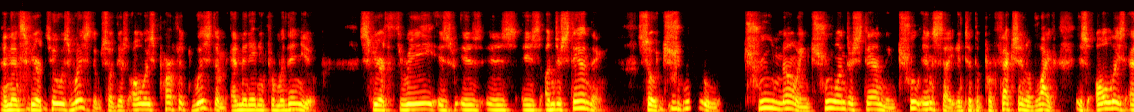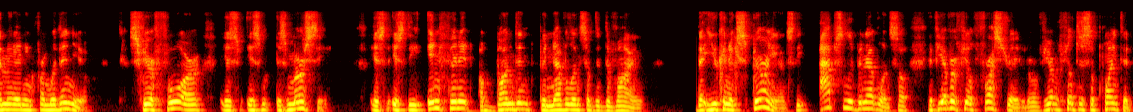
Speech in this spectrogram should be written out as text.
And then sphere mm-hmm. two is wisdom. So there's always perfect wisdom emanating from within you. Sphere three is is is is understanding. So mm-hmm. true, true knowing, true understanding, true insight into the perfection of life is always emanating from within you. Sphere four is is is mercy, is is the infinite, abundant benevolence of the divine that you can experience, the absolute benevolence. So if you ever feel frustrated, or if you ever feel disappointed,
